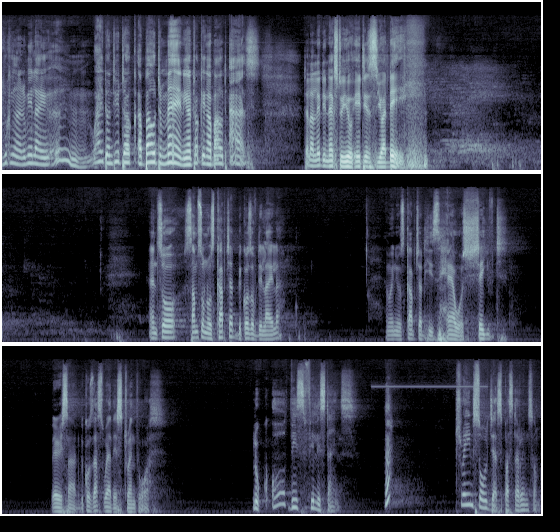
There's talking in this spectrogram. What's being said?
Looking at me like, "Hmm, why don't you talk about men? You're talking about us. Tell a lady next to you, it is your day. and so Samson was captured because of Delilah. And when he was captured, his hair was shaved. Very sad because that's where the strength was. Look, all these Philistines? Trained soldiers, Pastor Renson.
